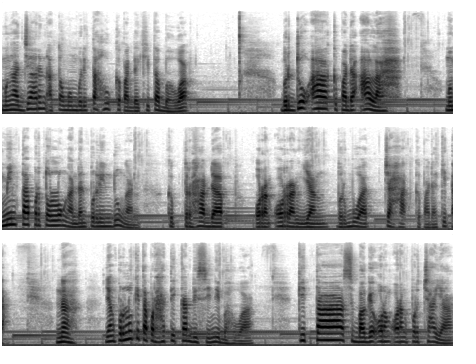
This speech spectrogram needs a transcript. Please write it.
mengajarin atau memberitahu kepada kita bahwa berdoa kepada Allah meminta pertolongan dan perlindungan terhadap orang-orang yang berbuat jahat kepada kita. Nah, yang perlu kita perhatikan di sini bahwa kita sebagai orang-orang percaya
